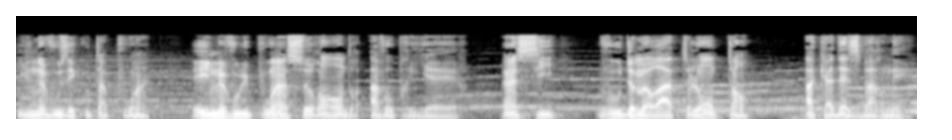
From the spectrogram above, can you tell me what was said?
il ne vous écouta point, et il ne voulut point se rendre à vos prières. Ainsi, vous demeurâtes longtemps à Cades Barnée.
